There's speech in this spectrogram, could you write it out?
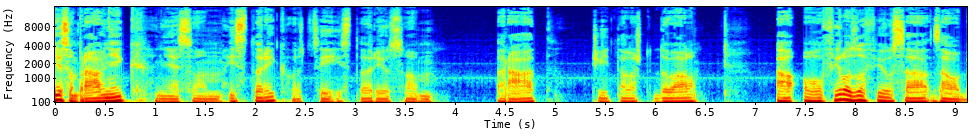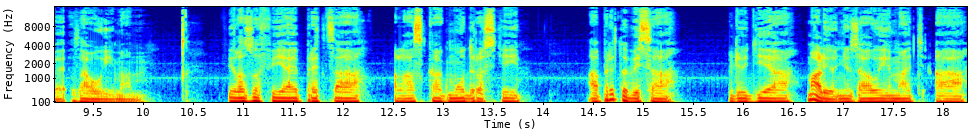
Nie som právnik, nie som historik, hoci históriu som rád čítal a študoval. A o filozofiu sa zaobe, zaujímam. Filozofia je predsa láska k múdrosti a preto by sa ľudia mali o ňu zaujímať a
